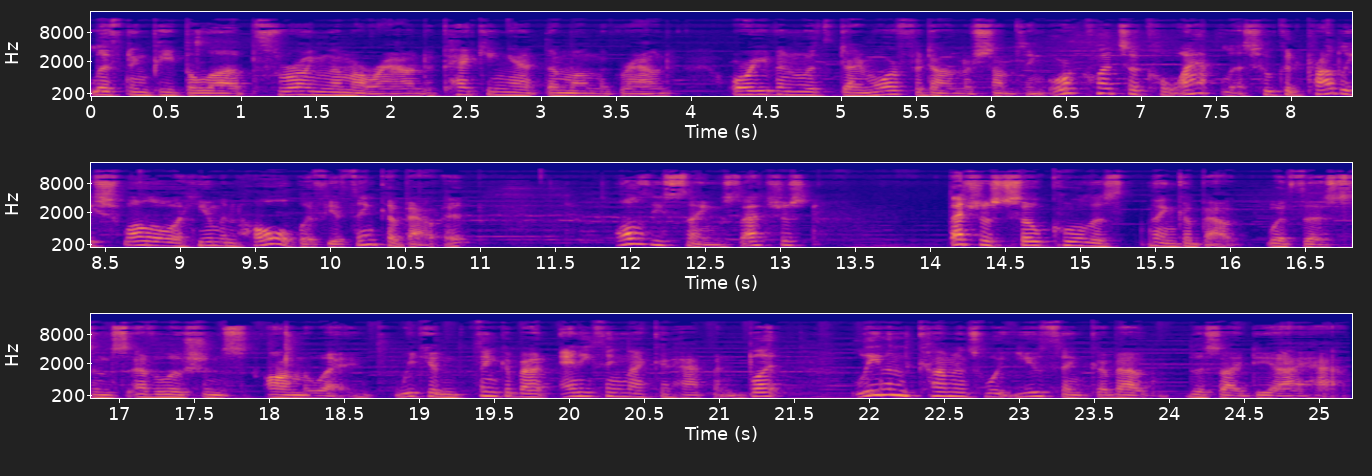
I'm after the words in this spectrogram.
lifting people up, throwing them around, pecking at them on the ground, or even with Dimorphodon or something, or Quetzalcoatlus, who could probably swallow a human whole if you think about it. All these things, that's just, that's just so cool to think about with this, since evolution's on the way. We can think about anything that could happen, but leave in the comments what you think about this idea I have.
